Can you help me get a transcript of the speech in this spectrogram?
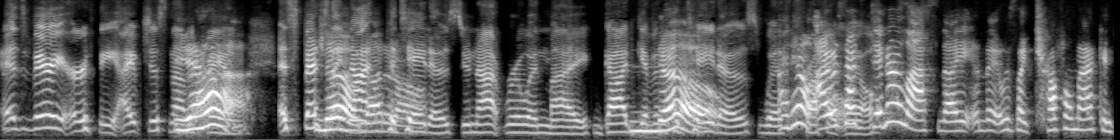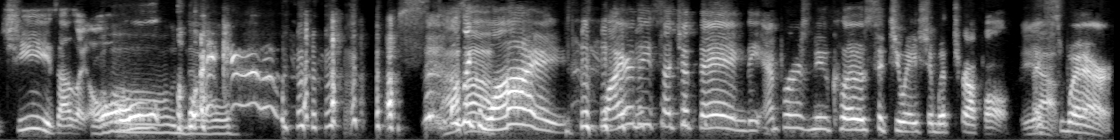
it's very earthy. I'm just not yeah. especially No, not, not in at all. potatoes. Do not ruin my God-given No. potatoes with. I know. I was truffle at dinner last night and it was like truffle mac and cheese. I was like, oh, Oh, no! I was like, uh-huh. why? Why are they such a thing? The Emperor's New Clothes situation with truffle. Yeah. I swear.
